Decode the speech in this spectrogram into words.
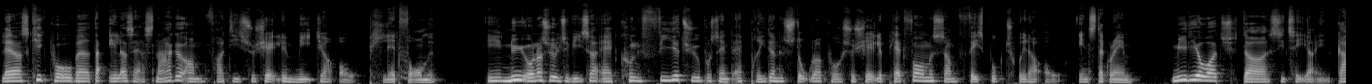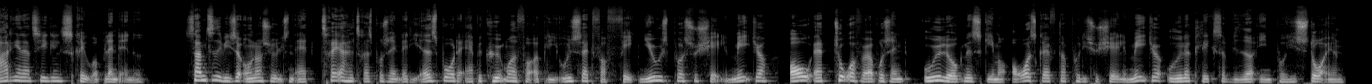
Lad os kigge på, hvad der ellers er at snakke om fra de sociale medier og platforme. En ny undersøgelse viser, at kun 24% af britterne stoler på sociale platforme som Facebook, Twitter og Instagram. MediaWatch, der citerer en Guardian-artikel, skriver blandt andet. Samtidig viser undersøgelsen, at 53% af de adspurgte er bekymrede for at blive udsat for fake news på sociale medier, og at 42% udelukkende skimmer overskrifter på de sociale medier uden at klikke sig videre ind på historien.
